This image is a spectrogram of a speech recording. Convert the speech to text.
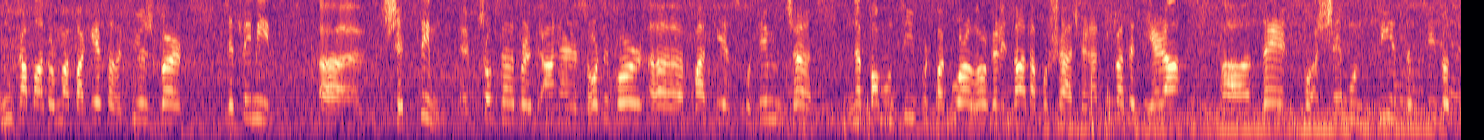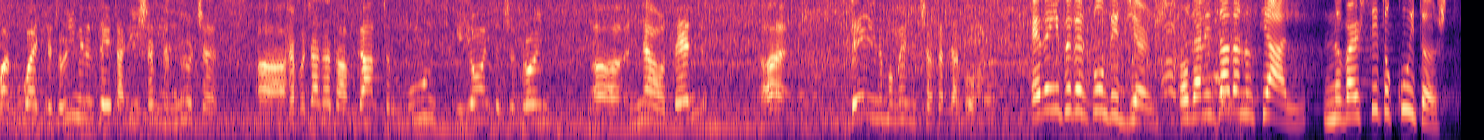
nuk ka patur më pagesa dhe kjo është bërë, le të themi, shqetësim, qoftë edhe për anë të resortit, por pa diskutim që në pamundësi për të paguar dhe organizata po sheh alternativat e tjera dhe po sheh mundësinë se si do të paguajë detyrimin e deritanishëm në mënyrë që refugjatët afganë të mund të vijojnë të qëndrojnë në hotel deri në momentin që ata të largohen. Edhe një pyetje të fundit, Gjergj. Organizata në fjalë, në varësi të kujt është?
